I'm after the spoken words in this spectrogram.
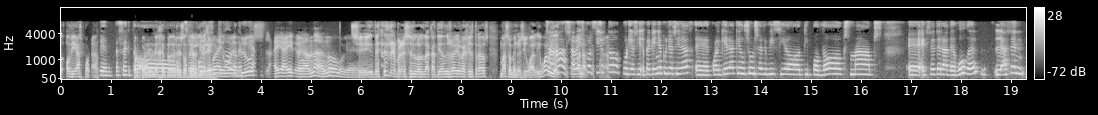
o- o diáspora. bien, perfecto. Por poner un ejemplo de red social Bueno, libre. por ahí Google Plus, ahí, ahí deben andar, ¿no? Porque... Sí, de- de- pero es los- la cantidad de usuarios registrados más o menos igual. Igual O sea, ya- ah, ¿sabéis, por cierto, curiosi- pequeña curiosidad, eh, cualquiera que use un servicio tipo Docs, Maps, eh, etcétera, de Google, le hacen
